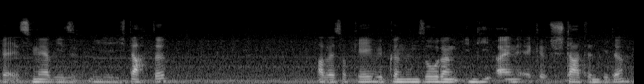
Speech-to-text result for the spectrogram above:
Der ist mehr wie, wie ich dachte. Aber ist okay, wir können so dann in die eine Ecke starten wieder.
